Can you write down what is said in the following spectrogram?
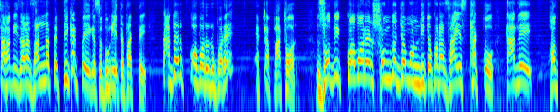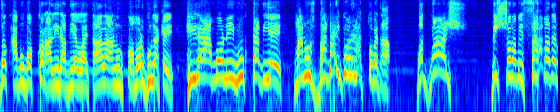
সাহাবী যারা জান্নাতের টিকিট পেয়ে গেছে দুনিয়াতে থাকতে, তাদের কবরের উপরে একটা পাথর। যদি কবরের সৌন্দর্য মণ্ডিত করা জায়েজ থাকতো, তাহলে হজরত আবু বক্কর আলী রাদি আল্লাহ তাআলা আনুর কবরগুলাকে হীরা মণি মুক্তা দিয়ে মানুষ বাধাই করে রাখতো বেটা। বদমাশ! বিশ্বনবী সাহাবাদের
